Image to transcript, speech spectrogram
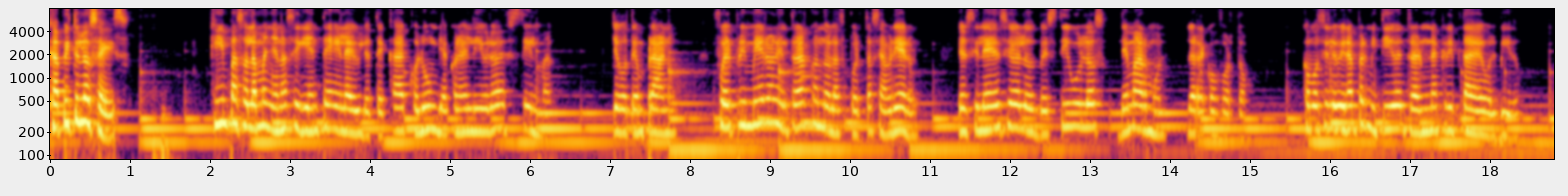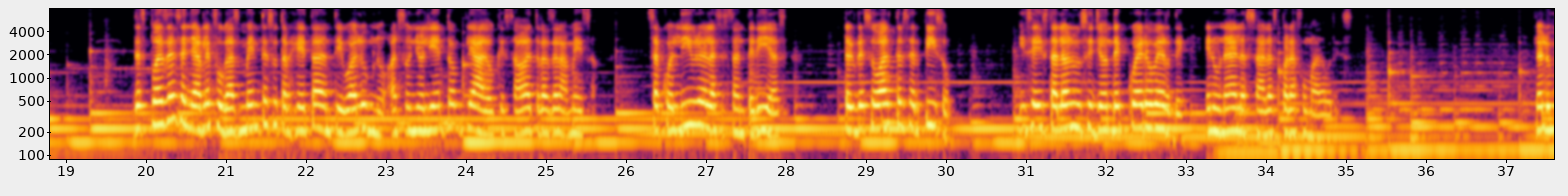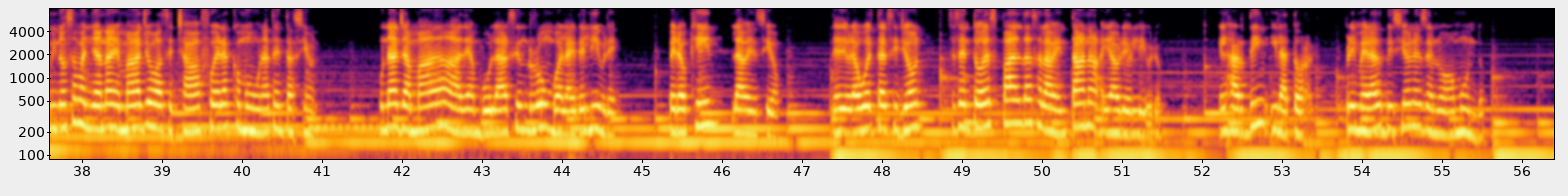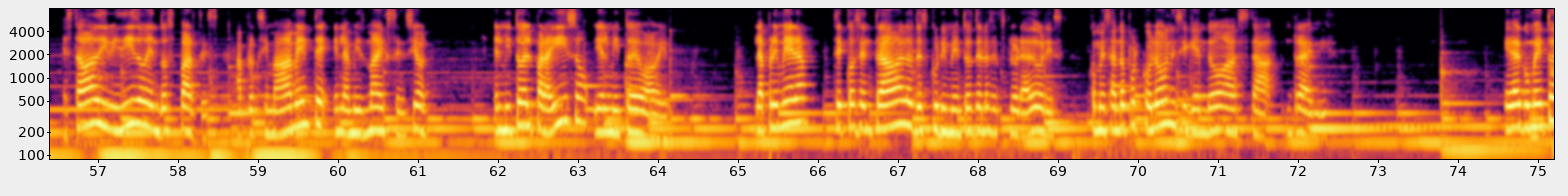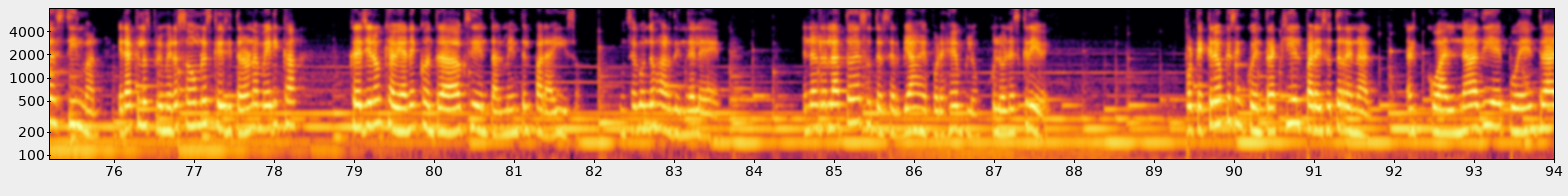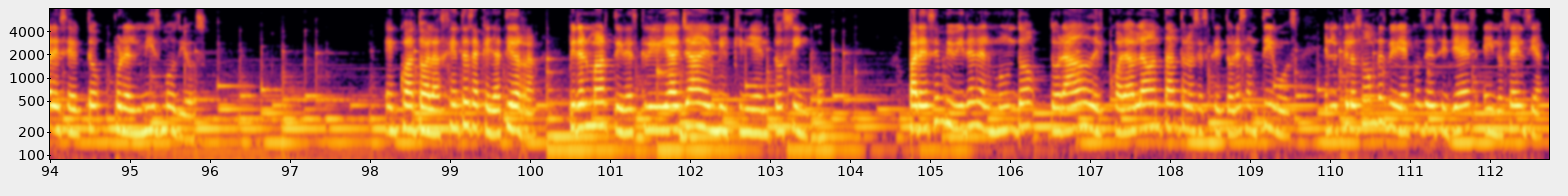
Capítulo 6 Kim pasó la mañana siguiente en la biblioteca de Columbia con el libro de Stillman. Llegó temprano. Fue el primero en entrar cuando las puertas se abrieron y el silencio de los vestíbulos de mármol le reconfortó, como si le hubieran permitido entrar en una cripta de olvido. Después de enseñarle fugazmente su tarjeta de antiguo alumno al soñoliento empleado que estaba detrás de la mesa, sacó el libro de las estanterías, regresó al tercer piso y se instaló en un sillón de cuero verde en una de las salas para fumadores. La luminosa mañana de mayo acechaba afuera como una tentación, una llamada a deambular sin rumbo al aire libre, pero King la venció. Le dio la vuelta al sillón, se sentó de espaldas a la ventana y abrió el libro. El jardín y la torre, primeras visiones del nuevo mundo. Estaba dividido en dos partes, aproximadamente en la misma extensión, el mito del paraíso y el mito de Babel. La primera se concentraba en los descubrimientos de los exploradores, comenzando por Colón y siguiendo hasta Rayleigh. El argumento de Stillman era que los primeros hombres que visitaron América creyeron que habían encontrado occidentalmente el paraíso, un segundo jardín del Edén. En el relato de su tercer viaje, por ejemplo, Colón escribe, porque creo que se encuentra aquí el paraíso terrenal, al cual nadie puede entrar excepto por el mismo Dios. En cuanto a las gentes de aquella tierra, Peter Martin escribía ya en 1505. Parecen vivir en el mundo dorado del cual hablaban tanto los escritores antiguos, en el que los hombres vivían con sencillez e inocencia,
